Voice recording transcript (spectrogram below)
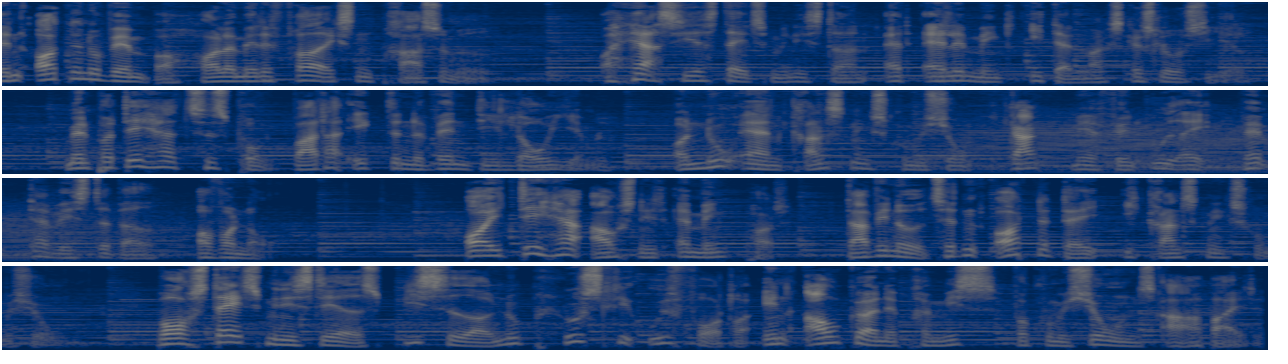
Den 8. november holder Mette Frederiksen pressemøde, og her siger statsministeren, at alle mink i Danmark skal slås ihjel. Men på det her tidspunkt var der ikke den nødvendige lovhjemmel, og nu er en grænsningskommission i gang med at finde ud af, hvem der vidste hvad og hvornår. Og i det her afsnit af Minkpot, der er vi nået til den 8. dag i grænsningskommissionen, hvor statsministeriets bisidder nu pludselig udfordrer en afgørende præmis for kommissionens arbejde.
